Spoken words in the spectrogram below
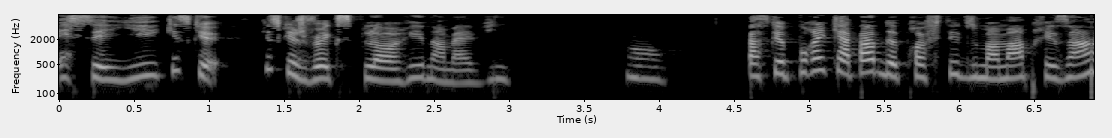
essayer? Qu'est-ce que, qu'est-ce que je veux explorer dans ma vie? Hmm. Parce que pour être capable de profiter du moment présent,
